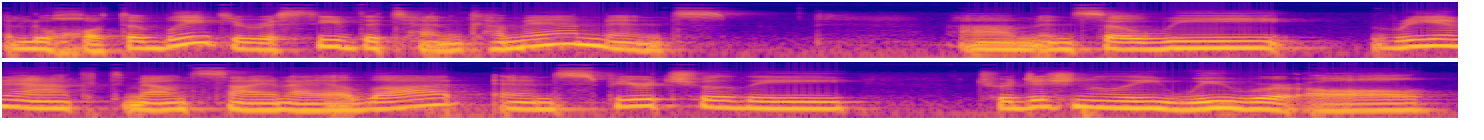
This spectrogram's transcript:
Luchot Abrit, we received the Ten Commandments. Um, and so we reenact Mount Sinai a lot, and spiritually, traditionally, we were all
